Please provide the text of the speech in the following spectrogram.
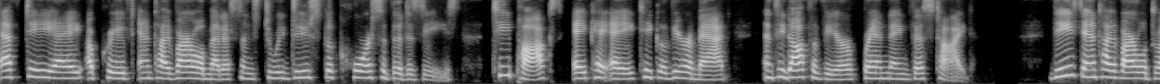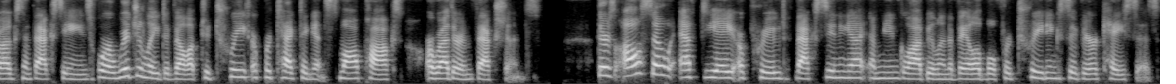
FDA approved antiviral medicines to reduce the course of the disease TPOXX, aka tecovirimat, and cidofovir, brand name Vistide. These antiviral drugs and vaccines were originally developed to treat or protect against smallpox or other infections. There's also FDA approved vaccinia immune globulin available for treating severe cases.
